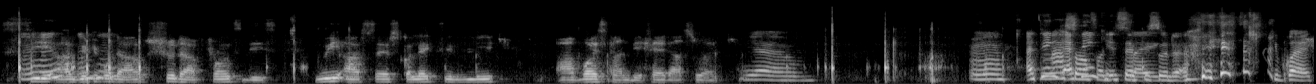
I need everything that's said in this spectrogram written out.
see Mhm, as the people that should have front this, we ourselves collectively, our voice can be heard as well. Yeah. Mm. I think Last I think for it's this like, episode. keep quiet.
